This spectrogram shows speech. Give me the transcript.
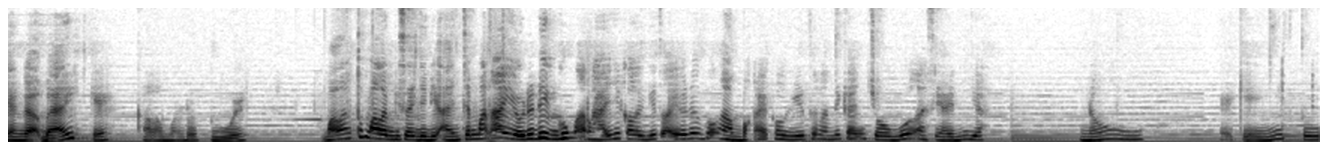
yang nggak baik ya kalau menurut gue malah tuh malah bisa jadi ancaman ah udah deh gue marah aja kalau gitu ayo udah gue ngambek aja kalau gitu nanti kan cowok gue ngasih hadiah. No kayak kayak gitu.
